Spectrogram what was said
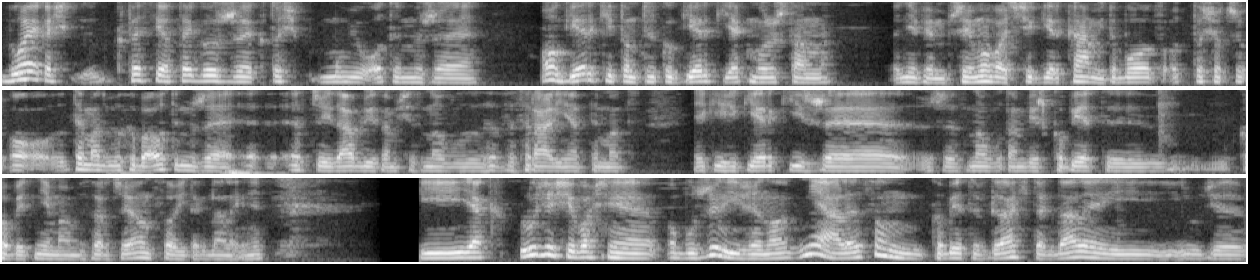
była jakaś kwestia tego, że ktoś mówił o tym, że o, gierki tam tylko gierki, jak możesz tam, nie wiem, przejmować się gierkami. To było co- coś o czym, o, temat był chyba o tym, że SJW tam się znowu zesrali na temat jakiejś gierki, że, że znowu tam, wiesz, kobiety, kobiet nie ma wystarczająco i tak dalej, nie? I jak ludzie się właśnie oburzyli, że no nie, ale są kobiety w grach i tak dalej i, i ludzie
